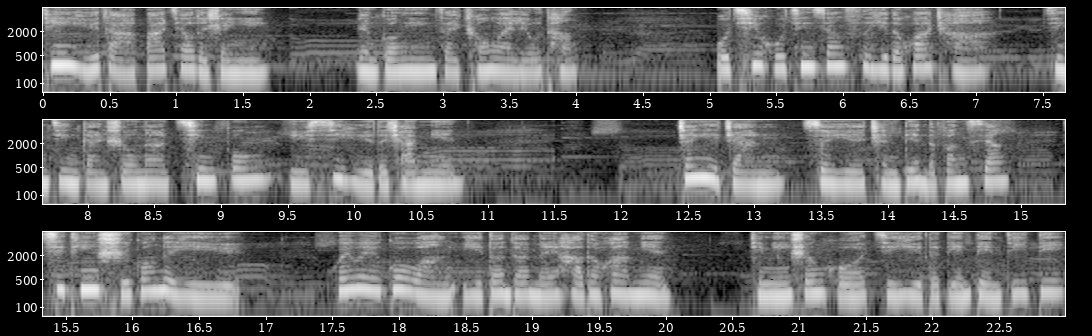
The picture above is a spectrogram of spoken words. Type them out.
听雨打芭蕉的声音，任光阴在窗外流淌。我沏壶清香四溢的花茶，静静感受那清风与细雨的缠绵。斟一盏岁月沉淀的芳香，细听时光的呓语，回味过往一段段美好的画面，品茗生活给予的点点滴滴，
